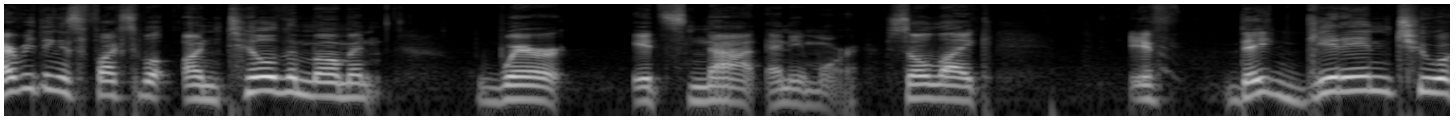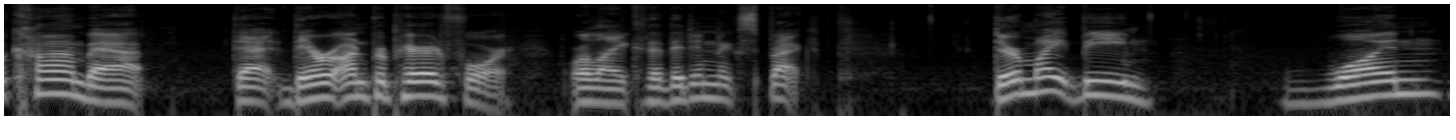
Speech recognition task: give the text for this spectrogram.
Everything is flexible until the moment where it's not anymore. So like if they get into a combat that they were unprepared for or like that they didn't expect, there might be one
